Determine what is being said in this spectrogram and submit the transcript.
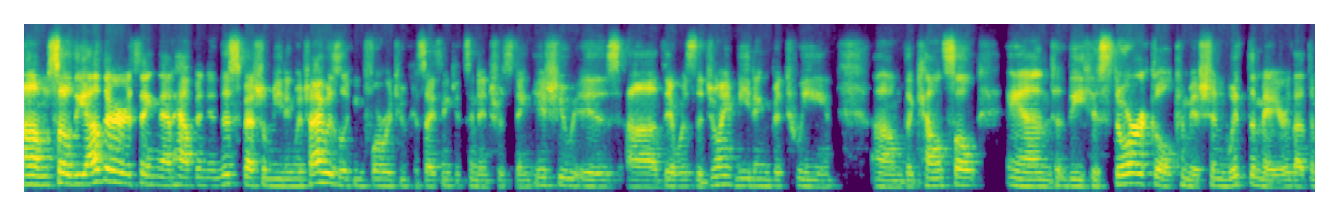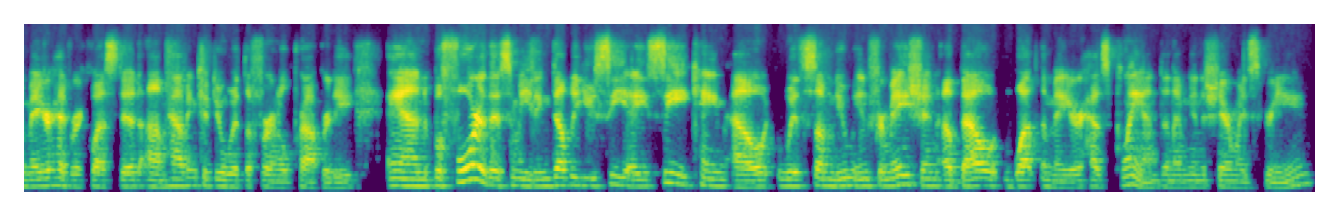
Um, so the other thing that happened in this special meeting, which I was looking forward to because I think it's an interesting issue, is uh, there was the joint meeting between um, the council and the historical commission with the mayor that the mayor had requested um, having to do with the Fernald property. And before this meeting, WCAC came out with some new information about what the mayor has planned. And I'm going to share my screen.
